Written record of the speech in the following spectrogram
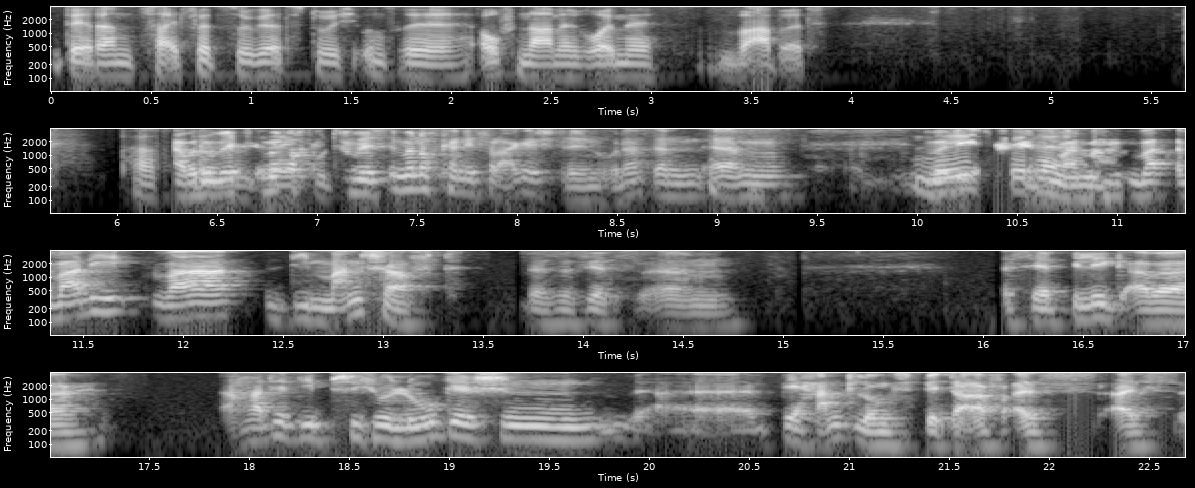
der dann zeitverzögert durch unsere Aufnahmeräume wabert. Passt Aber du willst, immer noch, du willst immer noch keine Frage stellen, oder? Dann ähm, würde nee, ich jetzt mal machen. War, war, die, war die Mannschaft, das ist jetzt ähm, sehr billig, aber hatte die psychologischen äh, Behandlungsbedarf, als, als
